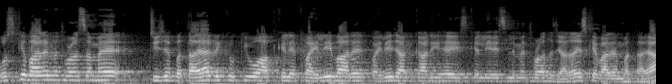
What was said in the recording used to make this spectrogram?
उसके बारे में थोड़ा सा मैं चीज़ें बताया भी, क्योंकि वो आपके लिए पहली बार है, पहली जानकारी है इसके लिए, इसलिए मैं थोड़ा सा ज़्यादा इसके बारे में बताया।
